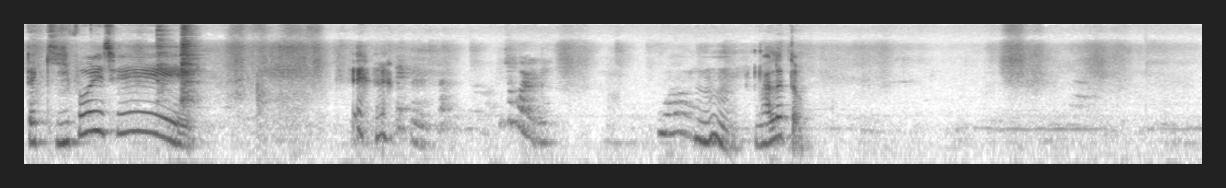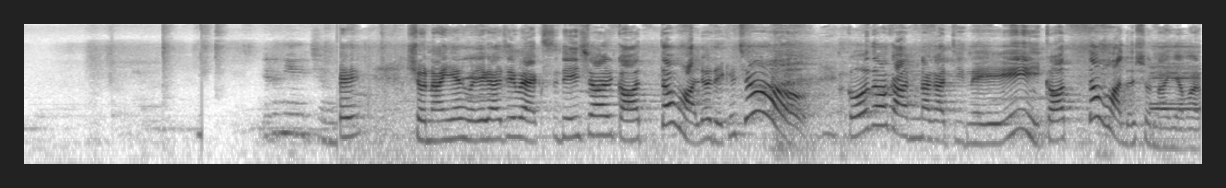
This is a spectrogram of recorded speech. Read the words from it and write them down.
এটা কি পড়েছে? হুম, ভালো তো। সোনাইয়ের হয়ে গেছে ভ্যাকসিনেশন কত ভালো দেখেছ? কোনো কান্নাকাটি নেই কত ভালো শোনাই আমার।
